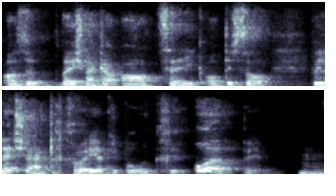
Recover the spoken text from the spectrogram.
Also, weißt du, wegen Anzeige oder so. Weil letztendlich gehören ja die Bunker auch jemandem. Mhm.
